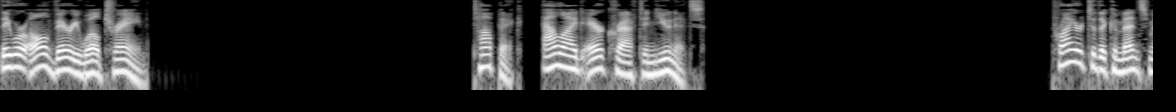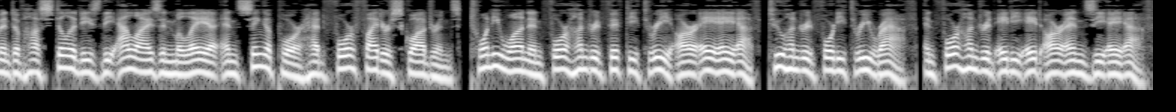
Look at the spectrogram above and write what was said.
They were all very well trained. Allied aircraft and units Prior to the commencement of hostilities the Allies in Malaya and Singapore had four fighter squadrons, 21 and 453 RAAF, 243 RAF, and 488 RNZAF.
